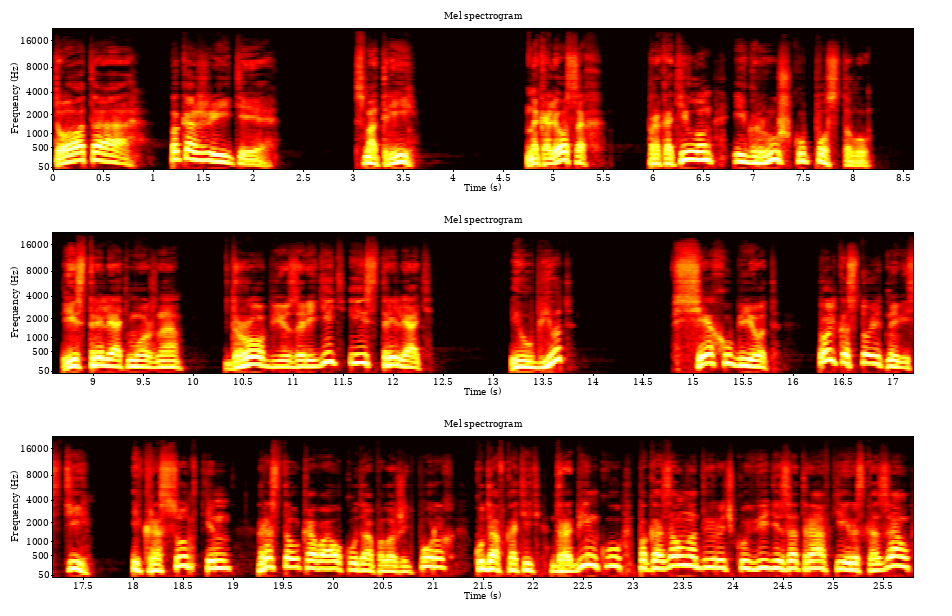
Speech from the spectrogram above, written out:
«То-то! Покажите! Смотри!» На колесах прокатил он игрушку по столу. И стрелять можно. Дробью зарядить и стрелять. И убьет? Всех убьет. Только стоит навести. И Красоткин растолковал, куда положить порох, куда вкатить дробинку, показал на дырочку в виде затравки и рассказал,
